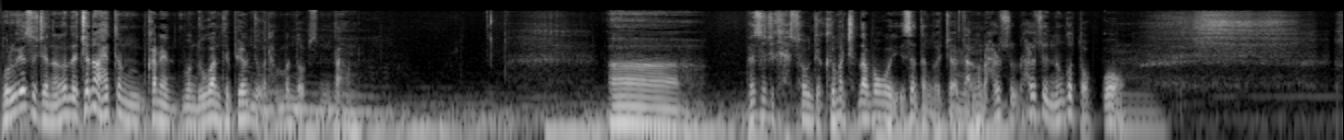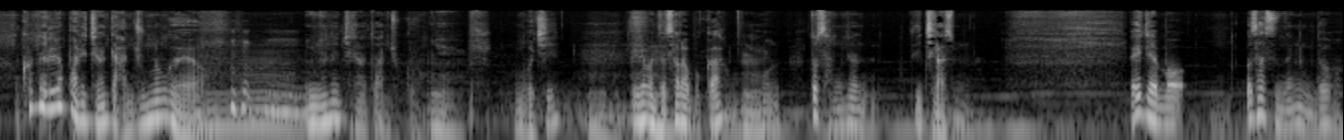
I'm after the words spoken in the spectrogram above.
모르겠어요, 저는. 근데 저는 하여튼 간에 뭐 누구한테 배운 적은 한 번도 없습니다. 어, 그래서 이제 계속 이제 그만 쳐다보고 있었던 거죠. 딴건할 수, 할 수 있는 것도 없고. 근데 1년 반이 지났는데 안 죽는 거예요. 6년이 지나도 안 죽고. 예. 뭐지? 1년만 더 살아볼까? 뭐, 또 3년이 지났습니다. 이제 뭐, 의사 선생님도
